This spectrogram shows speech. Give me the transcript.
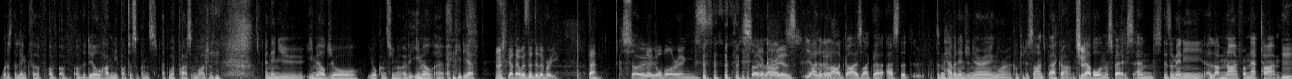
What is the length of, of, of, of the deal? How many participants? At what price and margin? Mm-hmm. And then you emailed your your consumer over email a, a PDF. Yeah, that was the delivery. Done. So No doorbell rings. so it No allowed, couriers. yeah, and it Yeah. allowed guys like that, us that didn't have an engineering or a computer science background to Sure. dabble in the space. And there's a many alumni from that time Hmm.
